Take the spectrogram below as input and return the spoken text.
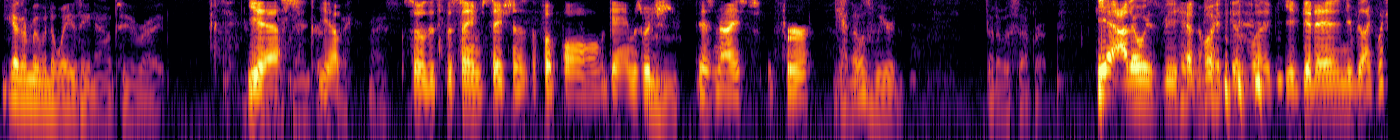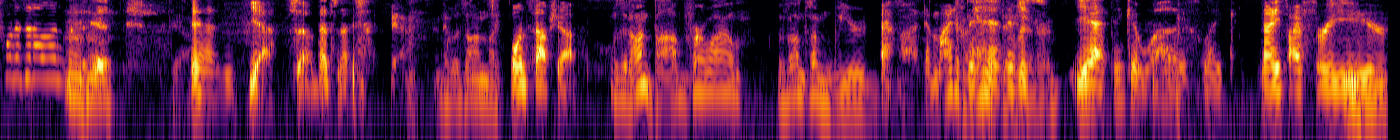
you guys are moving to Wazy now too, right? Yes, yep. Nice. So it's the same station as the football games, which Mhm. is nice for. Yeah, that was weird that it was separate. Yeah, I'd always be annoyed because like you'd get in and you'd be like, "Which one is it on?" Mhm. Yeah. And yeah, so that's nice. Yeah. And it was on like One stop shop. was it on Bob for a while? It was on some weird It it might have been. It was. station Yeah, I think it was like 95.3 or Mhm.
